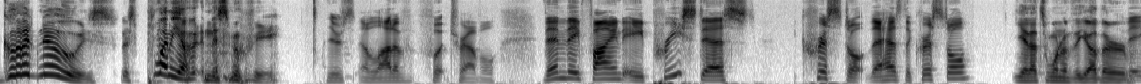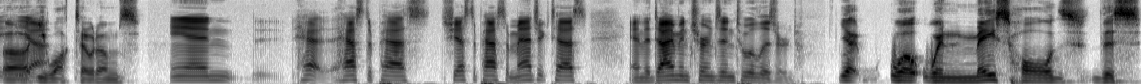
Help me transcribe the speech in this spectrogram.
Good news. There's plenty of it in this movie. There's a lot of foot travel. Then they find a priestess crystal that has the crystal Yeah, that's one of the other They- uh, yeah. Ewok totems. and ha- has to pass. She has to pass a magic test, and the diamond turns into a lizard. Yeah, well, when Mace holds this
